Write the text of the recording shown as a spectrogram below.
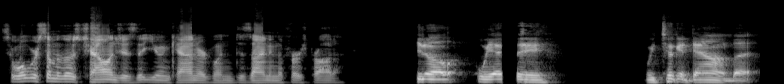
so, what were some of those challenges that you encountered when designing the first product? You know, we actually we took it down, but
